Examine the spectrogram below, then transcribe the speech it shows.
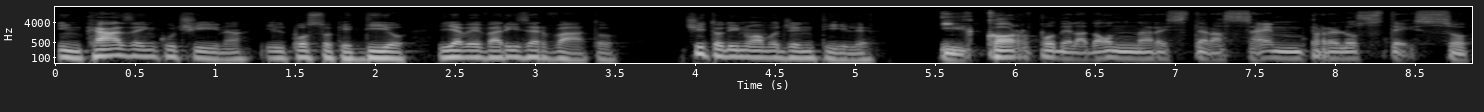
in casa e in cucina, il posto che Dio gli aveva riservato. Cito di nuovo Gentile. Il corpo della donna resterà sempre lo stesso,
